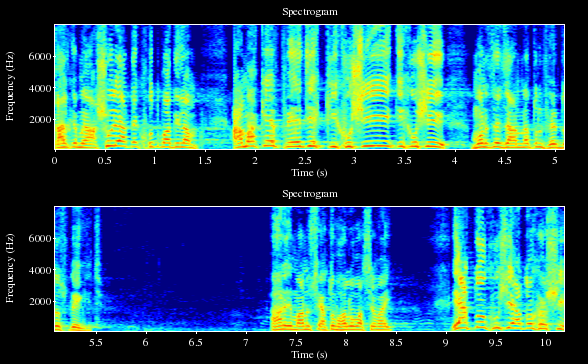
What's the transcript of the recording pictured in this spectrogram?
কালকে আমি হাতে খুতবা দিলাম। আমাকে পেয়ে যে কি খুশি কি খুশি। মনে হচ্ছে জান্নাতুল ফেরদোস পেয়ে গেছে। আরে মানুষ এত ভালোবাসে ভাই। এত খুশি এত খুশি।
